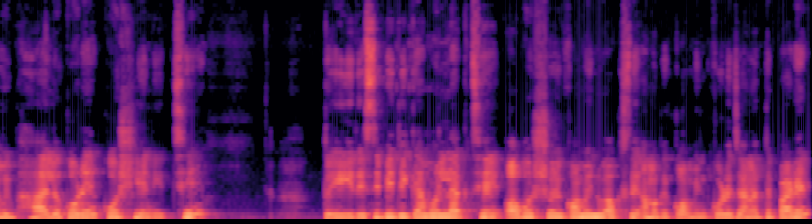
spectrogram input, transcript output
আমি ভালো করে কষিয়ে নিচ্ছি। তো এই রেসিপিটি কেমন লাগছে অবশ্যই কমেন্ট বক্সে আমাকে কমেন্ট করে জানাতে পারেন।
